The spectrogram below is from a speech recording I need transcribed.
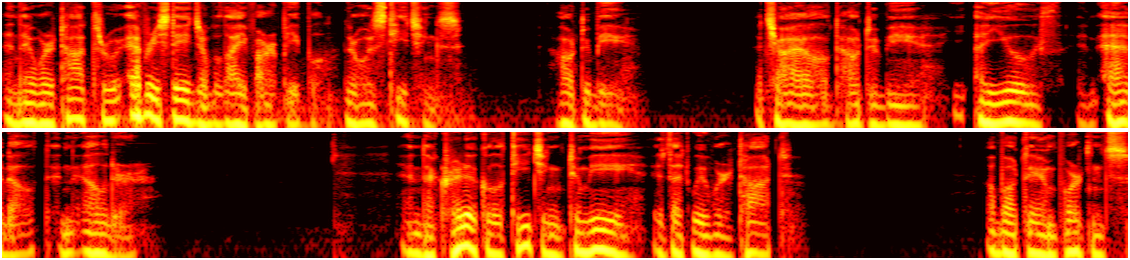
And they were taught through every stage of life, our people. There was teachings. How to be a child, how to be a youth, an adult, an elder. And the critical teaching to me is that we were taught about the importance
